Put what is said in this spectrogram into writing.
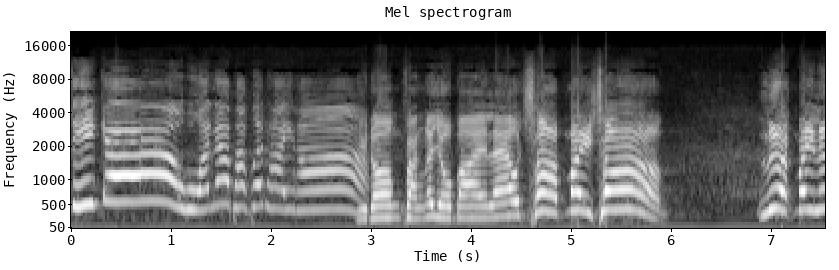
สีแก้ว หัวหน้าพรรคเพื่อไทยค่ะ พี่น้องฟังนโยบายแล้วชอบไม่ชอบ เลือกไม่เลือก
